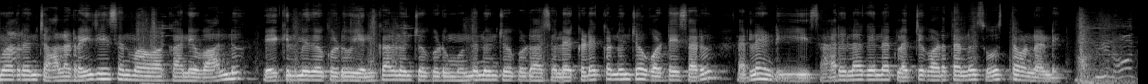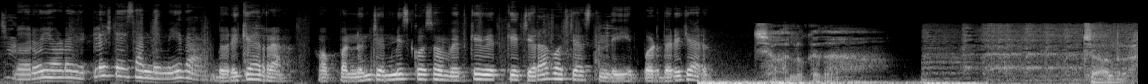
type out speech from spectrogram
మాత్రం చాలా ట్రై చేశాను మావా కానీ వాళ్ళు వెహికల్ మీద ఒకడు వెనకాల నుంచి ఒకడు ముందు నుంచి ఒకడు అసలు ఎక్కడెక్కడి నుంచో కొట్టేశారు. సర్లేండి ఈసారి ఎలాగైనా క్లచ్ కొడతాను చూస్తూ ఉండండి. దొరికారా అప్పటి నుంచి ఎన్మిస్ కోసం వెతికి వెతికి చిరాకు వచ్చేస్తుంది ఇప్పుడు దొరికారు. చాలు కదా. చాలురా.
